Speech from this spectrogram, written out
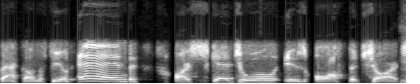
back on the field. And our schedule is off the charts.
